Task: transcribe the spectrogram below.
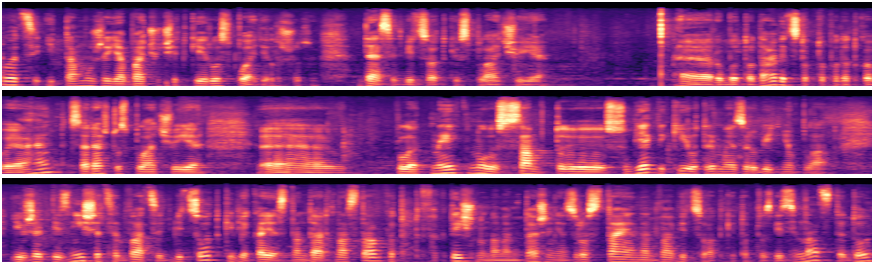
році, і там уже я бачу чіткий розподіл, що 10% сплачує. е, Роботодавець, тобто податковий агент, все решту сплачує е, платник, ну сам е, суб'єкт, який отримує заробітну плату. І вже пізніше це 20%, яка є стандартна ставка, тобто фактично навантаження зростає на 2%, тобто з 18 до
